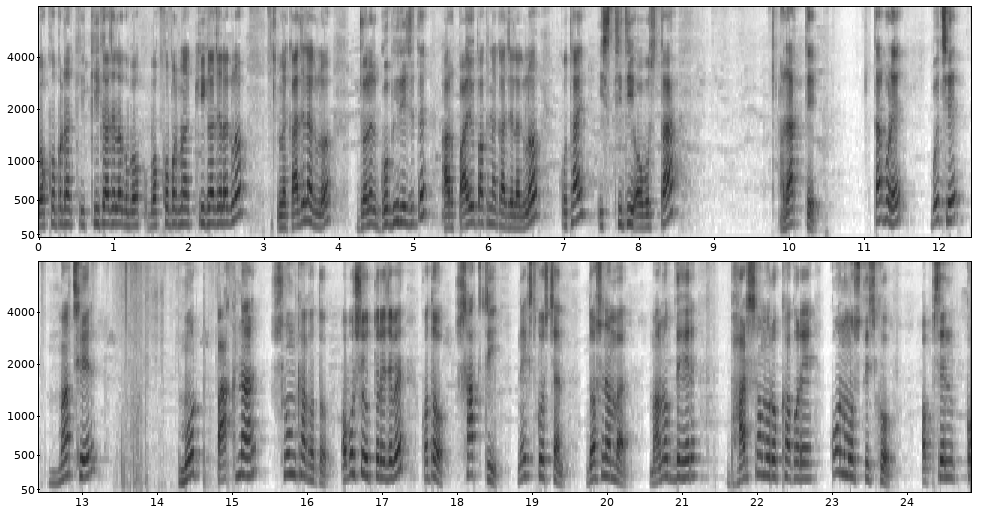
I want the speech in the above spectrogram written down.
বক্ষ পাখনা কী কাজে লাগল? বক- বক্ষ পাখনা কী কাজে লাগল? কাজে লাগল জলের গভীরে যেতে, আর বায়ু পাখনা কাজে লাগল কোথায়? স্থিতি অবস্থা রাখতে। তারপরে বলছে, মাছের মোট পাখনার সংখ্যা কত? অবশ্যই উত্তরে যাবে, কত? সাতটি। নেক্সট কোশ্চেন দশ নাম্বার মানবদেহের ভারসাম্য রক্ষা করে কোন মস্তিষ্ক? অপশন ক,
